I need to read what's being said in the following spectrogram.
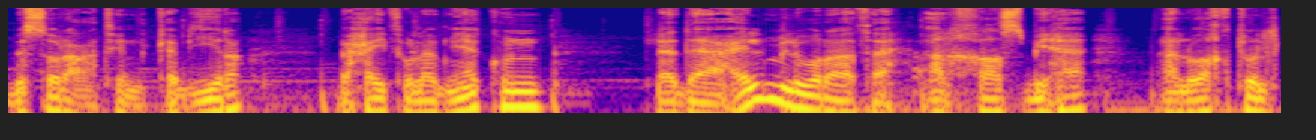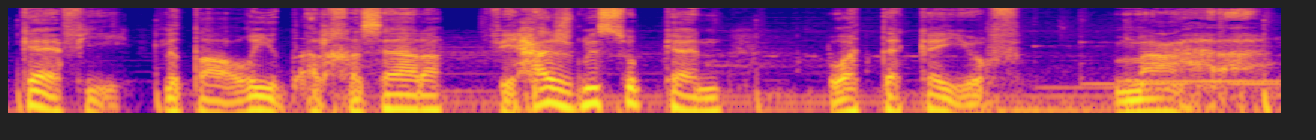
بسرعة كبيرة بحيث لم يكن لدى علم الوراثة الخاص بها الوقت الكافي لتعويض الخسارة في حجم السكان والتكيف معها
